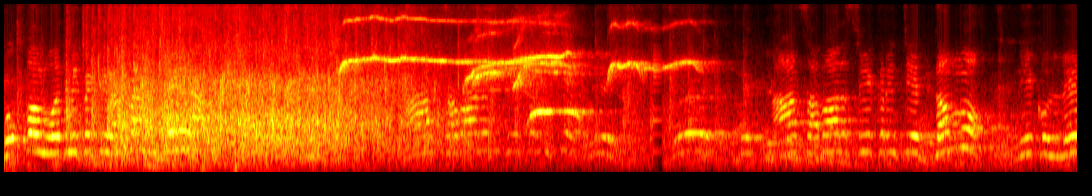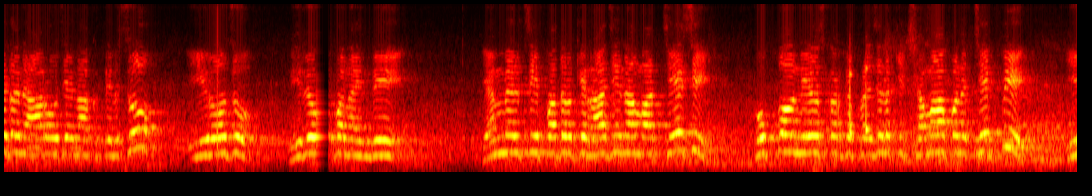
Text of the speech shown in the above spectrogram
కుప్పం వదిలిపెట్టి నా సవాలు స్వీకరించే- దమ్ము నీకు లేదని ఆ రోజే నాకు తెలుసు. ఈరోజు నిరూపణ అయింది. ఎమ్మెల్సీ పదవికి రాజీనామా చేసి కుప్పం నియోజకవర్గ ప్రజలకి క్షమాపణ చెప్పి ఈ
